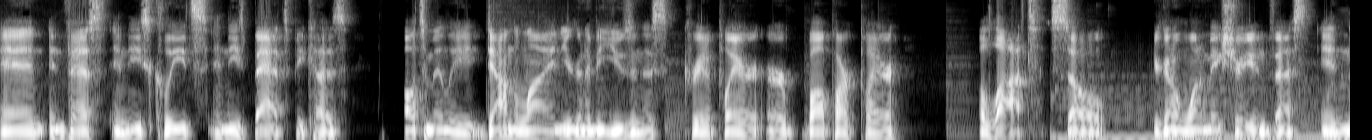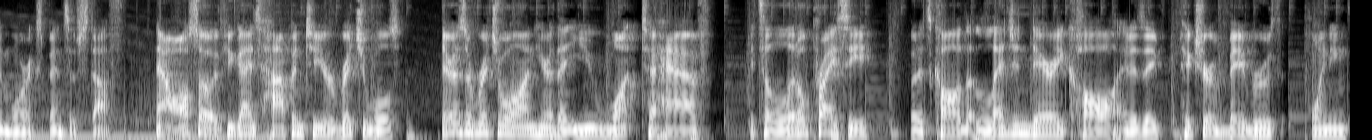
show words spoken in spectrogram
and invest in these cleats and these bats because ultimately down the line you're going to be using this creative player or ballpark player a lot so you're going to want to make sure you invest in the more expensive stuff. Now also if you guys hop into your rituals there's a ritual on here that you want to have. It's a little pricey but it's called legendary call. It is a picture of babe ruth pointing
